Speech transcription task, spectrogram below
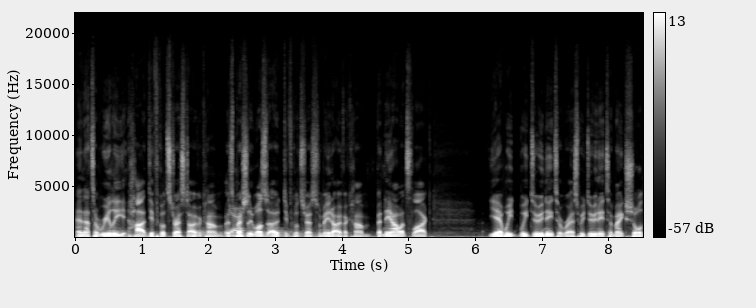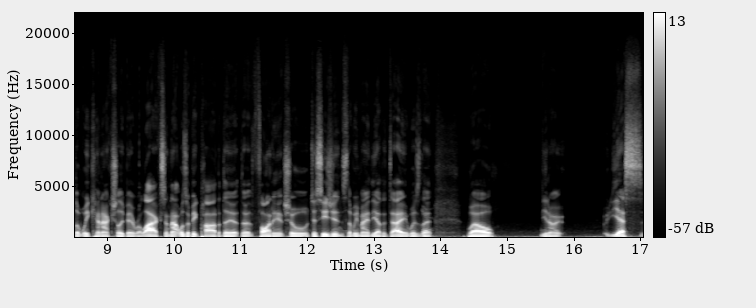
and that's a really hard, difficult stress to overcome. Yeah. Especially it was a difficult stress for me to overcome, but now it's like. Yeah, we, we do need to rest. We do need to make sure that we can actually be relaxed, and that was a big part of the, the financial decisions that we made the other day. Was Yeah. that, well, you know, yes,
